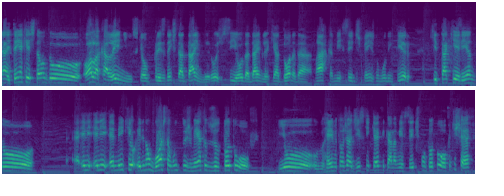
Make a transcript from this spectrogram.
Ah, e tem a questão do Ola Kalenius, que é o presidente da Daimler hoje, CEO da Daimler, que é a dona da marca Mercedes-Benz no mundo inteiro, que está querendo. É, ele, ele é meio que. Ele não gosta muito dos métodos do Toto Wolff. E o, Hamilton já disse que quer ficar na Mercedes com o Toto Wolff de chefe,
